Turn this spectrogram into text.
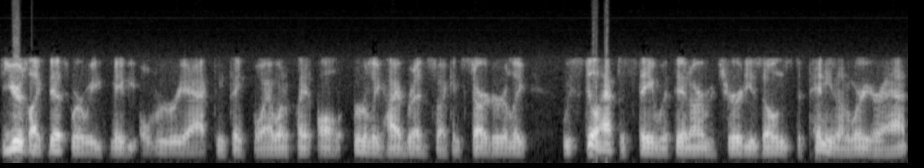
years like this where we maybe overreact and think, boy, I want to plant all early hybrids so I can start early. We still have to stay within our maturity zones depending on where you're at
